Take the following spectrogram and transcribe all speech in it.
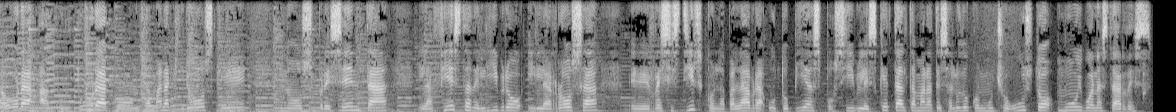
Ahora a Cultura con Tamara Quirós que nos presenta la fiesta del libro y la rosa. Eh, resistir con la palabra utopías posibles. ¿Qué tal, Tamara? Te saludo con mucho gusto. Muy buenas tardes.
